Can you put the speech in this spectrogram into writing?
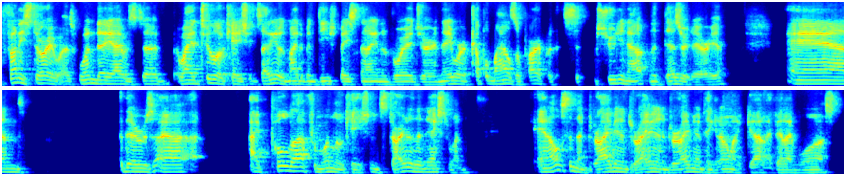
funny story was one day I was, uh, well, I had two locations. I think it might have been Deep Space Nine and Voyager, and they were a couple miles apart, but shooting out in the desert area. And there was, uh, I pulled off from one location, started the next one, and all of a sudden I'm driving and driving and driving. I'm thinking, oh my God, I bet I'm lost.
